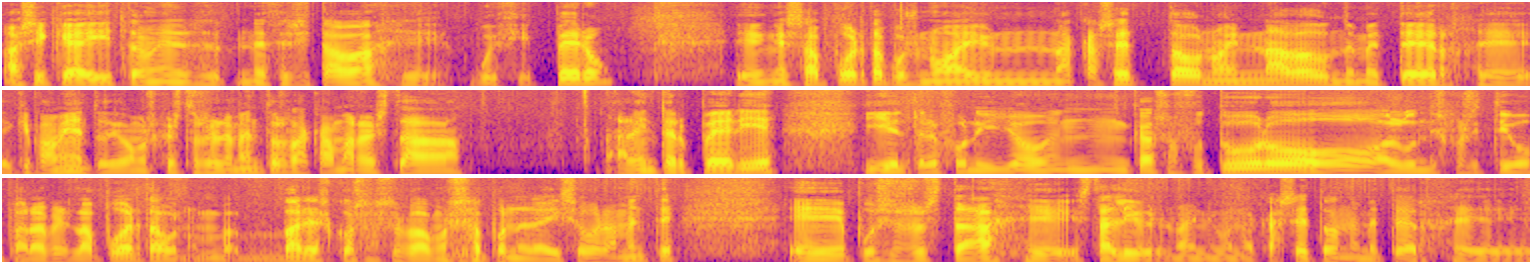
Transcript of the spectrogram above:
Así que ahí también necesitaba eh, wifi. Pero en esa puerta pues no hay una caseta o no hay nada donde meter eh, equipamiento. Digamos que estos elementos, la cámara está a la interperie y el telefonillo en caso futuro o algún dispositivo para abrir la puerta, bueno, varias cosas vamos a poner ahí seguramente, eh, pues eso está, eh, está libre, no hay ninguna caseta donde meter eh,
